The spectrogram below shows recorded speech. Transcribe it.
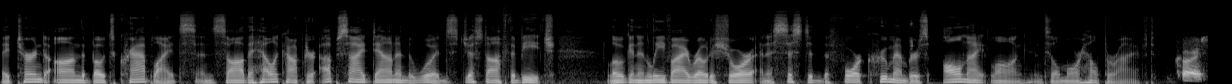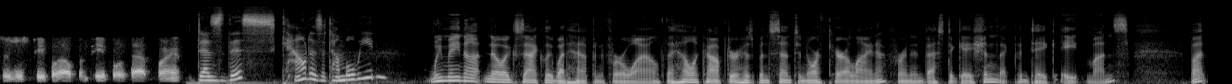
They turned on the boat's crab lights and saw the helicopter upside down in the woods just off the beach. Logan and Levi rowed ashore and assisted the four crew members all night long until more help arrived. Of course, there's just people helping people at that point. Does this count as a tumbleweed? We may not know exactly what happened for a while. The helicopter has been sent to North Carolina for an investigation that could take eight months. But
